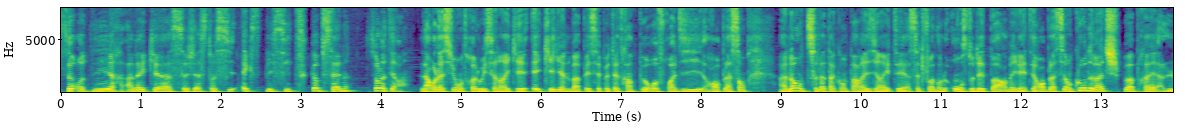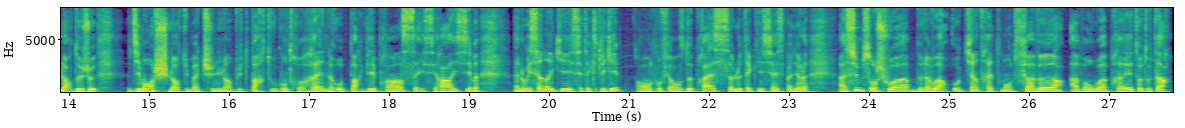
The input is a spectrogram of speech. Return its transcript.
se retenir avec ce geste aussi explicite qu'obscène sur le terrain. La relation entre Luis Enrique et Kylian Mbappé s'est peut-être un peu refroidie, remplaçant à Nantes. L'attaquant parisien était cette fois dans le 11 de départ, mais il a été remplacé en cours de match peu après l'heure de jeu. Dimanche, lors du match nul, un but partout contre Rennes au Parc des Princes, et c'est rarissime. Luis Enrique s'est expliqué en conférence de presse. Le technicien espagnol assume son choix de n'avoir aucun traitement de faveur avant ou après, tôt ou tard.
